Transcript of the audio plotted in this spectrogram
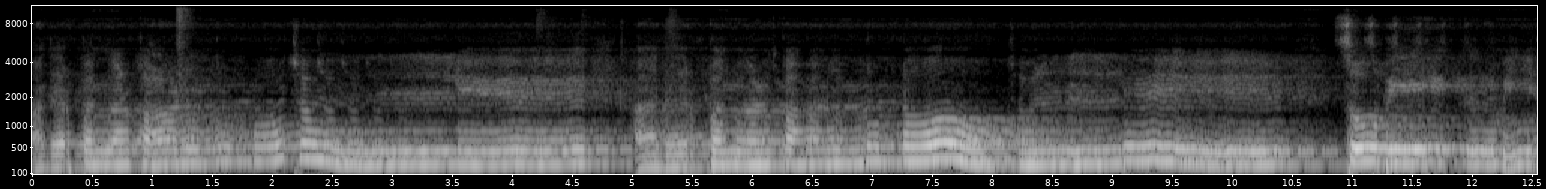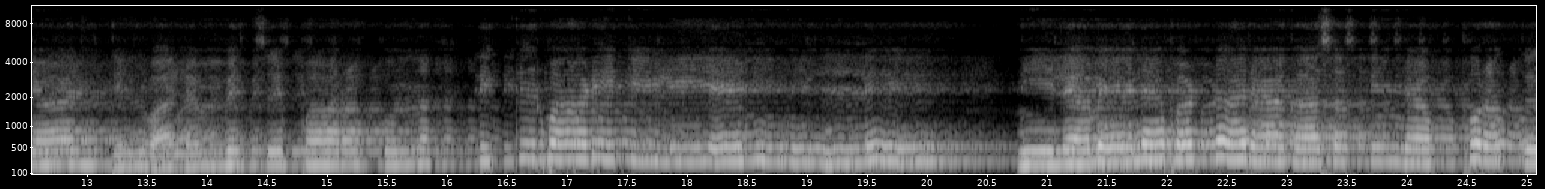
അതിർപ്പങ്ങൾ കാണുന്നുണ്ടോ ചൊല്ലേ? അതിർപ്പങ്ങൾ കാണുന്നുണ്ടോ ചൊല്ലേ? മിനാരത്തിൽ വലം വെച്ച് പറക്കുന്ന തിക്കിർവാടി കിളിയെ നിന്നില്ലേ നീലമേലപ്പെട്ടരാകാശത്തിന്റെ അപ്പുറത്ത്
